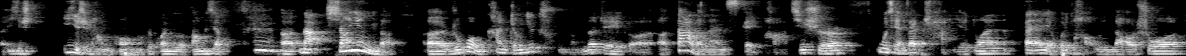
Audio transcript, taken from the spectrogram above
呃一一级市场的朋友们会关注的方向。嗯，呃，那相应的呃，如果我们看整体储能的这个呃大的 landscape 哈，其实目前在产业端大家也会讨论到说，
